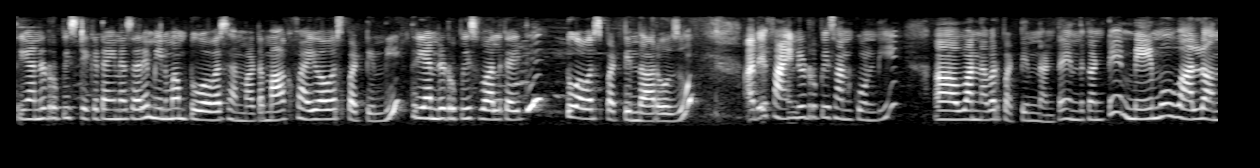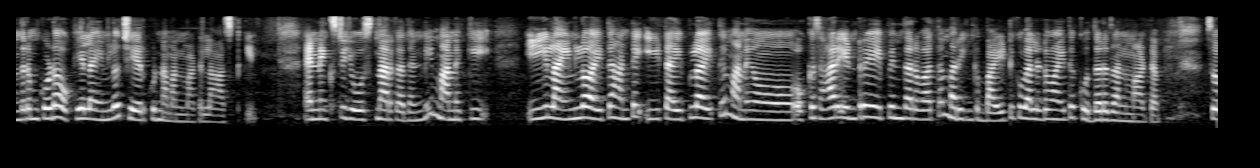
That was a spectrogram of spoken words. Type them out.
త్రీ హండ్రెడ్ రూపీస్ టికెట్ అయినా సరే మినిమం టూ అవర్స్ అనమాట మాకు ఫైవ్ అవర్స్ పట్టింది. త్రీ హండ్రెడ్ రూపీస్ వాళ్ళకైతే టూ అవర్స్ పట్టింది ఆ రోజు. అదే ఫైవ్ హండ్రెడ్ రూపీస్ అనుకోండి వన్ అవర్ పట్టిందంట. ఎందుకంటే మేము వాళ్ళు అందరం కూడా ఒకే లైన్లో చేరుకున్నాం అనమాట లాస్ట్కి అండ్ నెక్స్ట్ చూస్తున్నారు కదండి మనకి ఈ లైన్లో అయితే అంటే ఈ టైప్లో అయితే మనం ఒకసారి ఎంట్రీ అయిపోయిన తర్వాత మరి ఇంకా బయటకు వెళ్ళడం అయితే కుదరదు అనమాట సో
